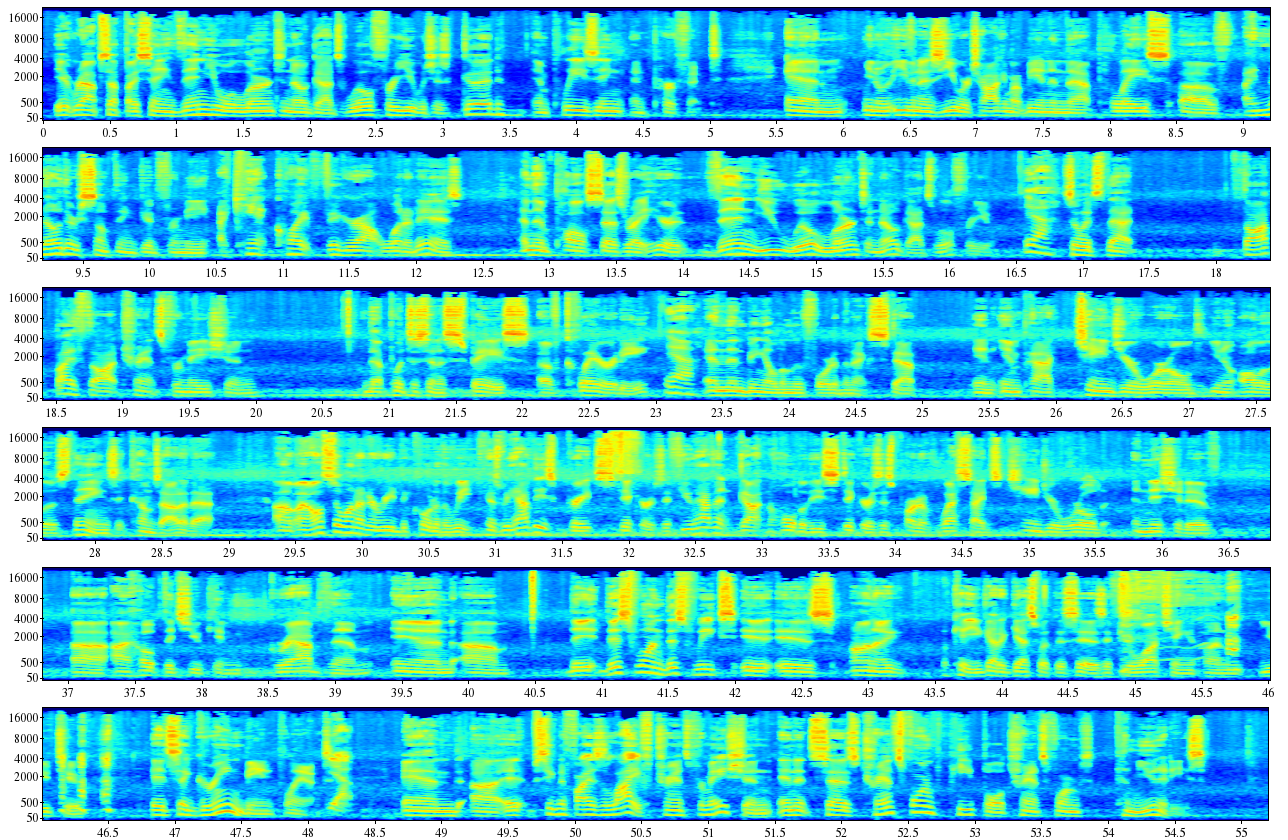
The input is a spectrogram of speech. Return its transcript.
It wraps up by saying, Then you will learn to know God's will for you, which is good and pleasing and perfect. And, you know, even as you were talking about being in that place of, I know there's something good for me, I can't quite figure out what it is. And then Paul says right here, Then you will learn to know God's will for you. Yeah. So it's that thought by thought transformation that puts us in a space of clarity Yeah. and then being able to move forward to the next step in impact, change your world, you know, all of those things. It comes out of that. Um, I also wanted to read the quote of the week because we have these great stickers. If you haven't gotten a hold of these stickers as part of Westside's Change Your World initiative, uh, I hope that you can grab them. And um, they, this one this week's is, is on a okay. You got to guess what this is if you're watching on YouTube. It's a green bean plant Yeah. and uh, it signifies life transformation and it says transformed people transformed communities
